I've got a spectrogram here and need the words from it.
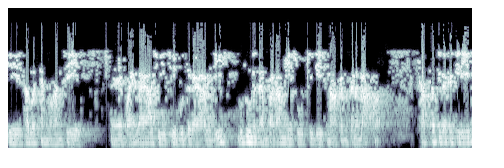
ඒ සර්වඥ වහන්සේ වයගාශී ශ්‍රී බුද්ධ ගයාවේදී බුදුන තැන් පටන් මේ සූත්‍රය දේශනා කරන තැන දක්වා සත්‍යතිගත කිරීම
